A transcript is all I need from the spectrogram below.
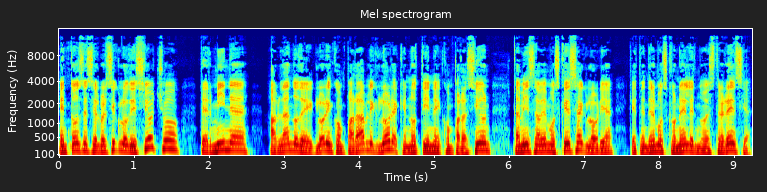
Entonces el versículo 18 termina hablando de gloria incomparable, gloria que no tiene comparación. También sabemos que esa gloria que tendremos con Él es nuestra herencia.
